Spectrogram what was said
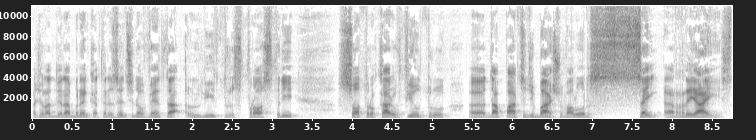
a geladeira branca, 390 litros, frost free, só trocar o filtro uh, da parte de baixo, valor 100 reais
